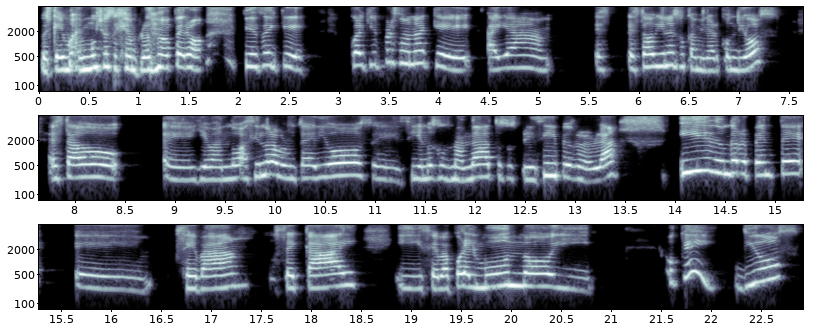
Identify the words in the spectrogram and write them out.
pues que hay, muchos ejemplos, ¿no? Pero piensen que cualquier persona que haya estado bien en su caminar con Dios, ha estado eh, llevando, haciendo la voluntad de Dios, eh, siguiendo sus mandatos, sus principios, bla, bla, bla, y de un de repente eh, se va, se cae y se va por el mundo y, ok, Dios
